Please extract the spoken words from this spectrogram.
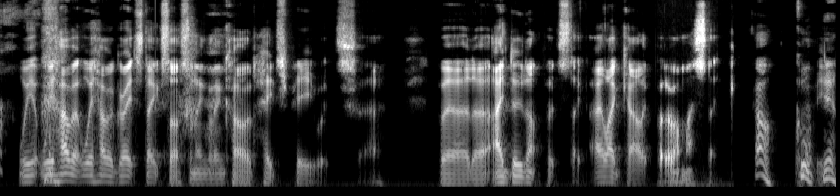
we we have it. We have a great steak sauce in England called HP, which, uh, but uh, I do not put steak. I like garlic butter on my steak. Oh, cool. That'd be- Yeah,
